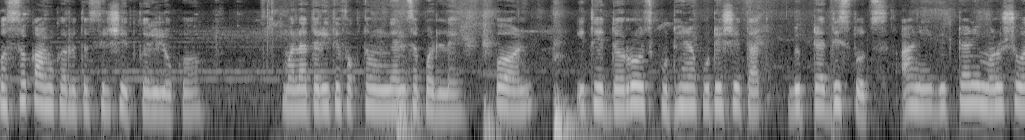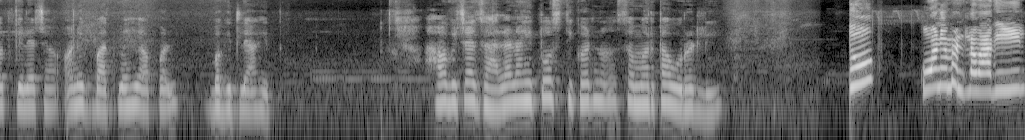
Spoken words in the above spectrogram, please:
कसं काम करत असतील शेतकरी लोक? मला तर इथे फक्त मुंग्यांचं पडलं आहे पण इथे दररोज कुठे ना कुठे शेतात बिबट्या दिसतोच आणि बिबट्याने मनुष्यवध केल्याच्या अनेक बातम्याही आपण बघितल्या आहेत. हा विचार झाला नाही तोच तिकडनं समर्था ओरडली. तो कोणी म्हटलं वाघ येईल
